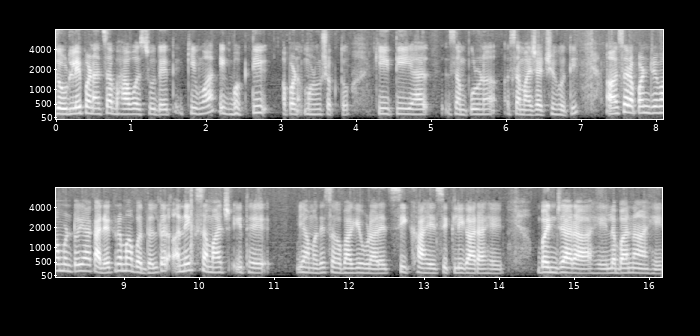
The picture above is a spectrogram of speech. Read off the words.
जोडलेपणाचा भाव असू देत किंवा एक भक्ती आपण म्हणू शकतो की ती ह्या संपूर्ण समाजाची होती. सर आपण जेव्हा म्हणतो या कार्यक्रमाबद्दल तर अनेक समाज इथे यामध्ये सहभागी होणार आहेत. सिख आहे सिकलीगार आहे. बंजारा आहे लबाना आहे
